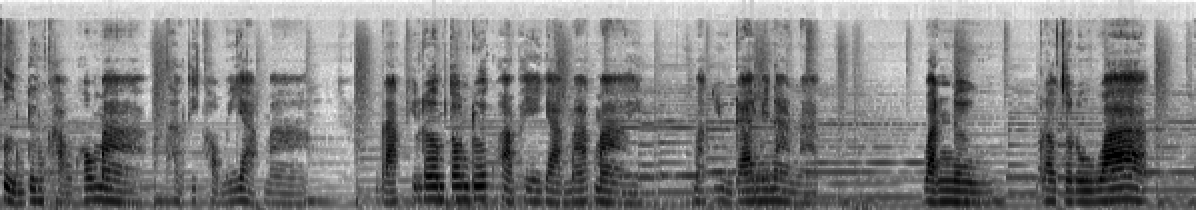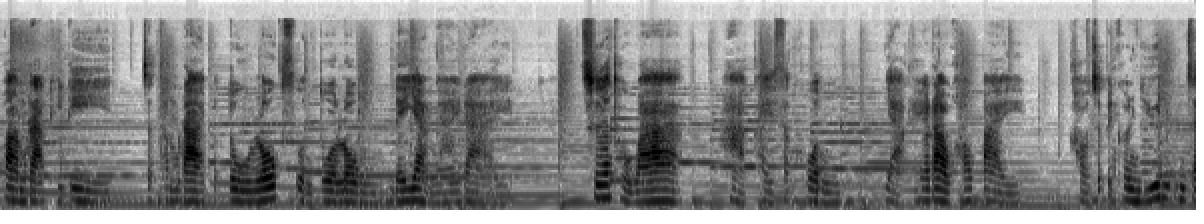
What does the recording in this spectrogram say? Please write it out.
ฝืนดึงเขาเข้ามา ที่เขาไม่อยากมา รักที่เริ่มต้นด้วยความพยายามมากมาย มักอยู่ได้ไม่นานนัก วันหนึ่ง เราจะรู้ว่า ความรักที่ดีจะทำลายประตูโลกส่วนตัวลงได้อย่างง่ายดาย เชื่อเถอะว่า หากใครสักคนอยากให้เราเข้าไป เขาจะเป็นคนยื่นกุญแจ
